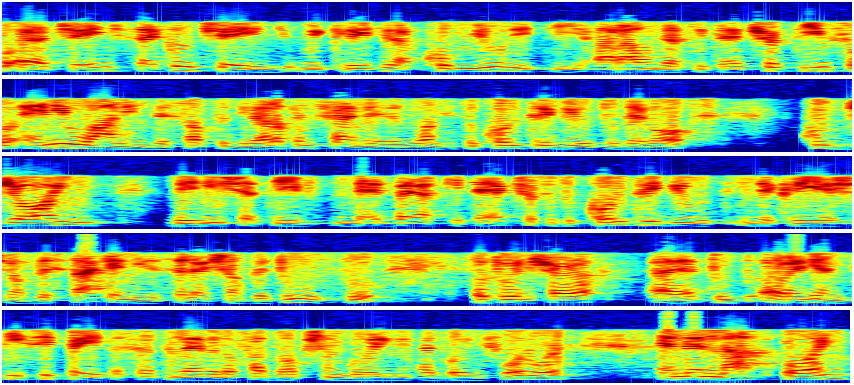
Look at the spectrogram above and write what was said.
uh, change. Second change, we created a community around the architecture team. So anyone in the software development family that wanted to contribute to DevOps could join the initiative led by architecture, so to contribute in the creation of the stack and in the selection of the tools too, so to ensure uh, to already anticipate a certain level of adoption going uh, going forward. And then last point,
